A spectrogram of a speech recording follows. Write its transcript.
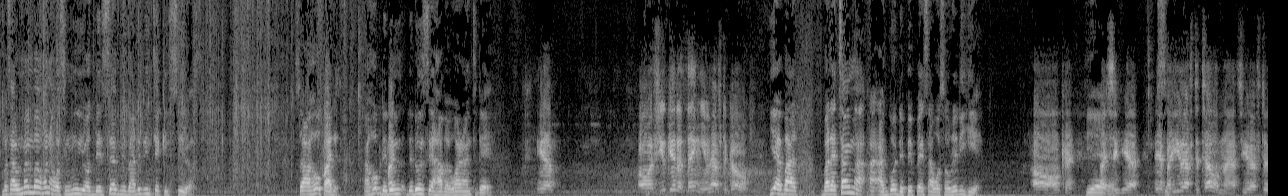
Because I remember when I was in New York, they served me, but I didn't take it serious. So, I hope, I, I hope they, Right. don't, they don't say I have a warrant today. Yeah. Oh, if you get a thing, you have to go. Yeah, but by the time I, I, I got the papers, I was already here. Oh, okay. Yeah. I see, yeah. Yeah, but you have to tell them that. You have to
